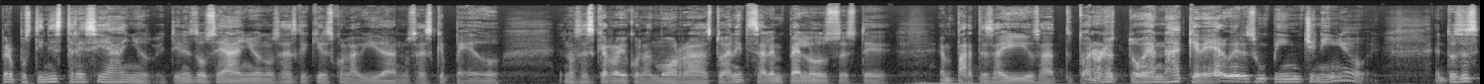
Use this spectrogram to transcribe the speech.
pero pues tienes 13 años, tienes 12 años, no sabes qué quieres con la vida, no sabes qué pedo, no sabes qué rollo con las morras, todavía ni te salen pelos, este, en partes ahí, o sea, todavía no todavía nada que ver, güey, eres un pinche niño, güey. Entonces,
